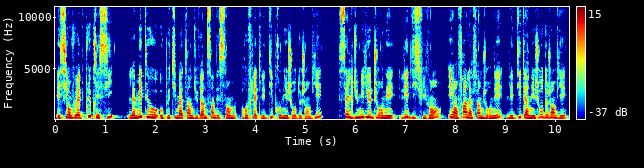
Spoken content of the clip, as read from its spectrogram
Et si on veut être plus précis, la météo au petit matin du 25 décembre reflète les 10 premiers jours de janvier, celle du milieu de journée les 10 suivants, et enfin la fin de journée les 10 derniers jours de janvier.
